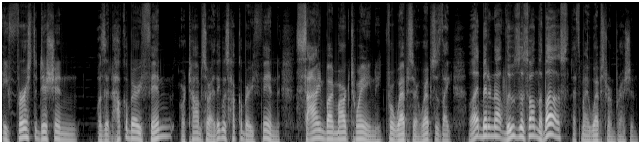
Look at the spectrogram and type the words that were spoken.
a first edition. Was it Huckleberry Finn or Tom Sorry, I think it was Huckleberry Finn, signed by Mark Twain for Webster. Webster's like, well, I better not lose this on the bus. That's my Webster impression.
